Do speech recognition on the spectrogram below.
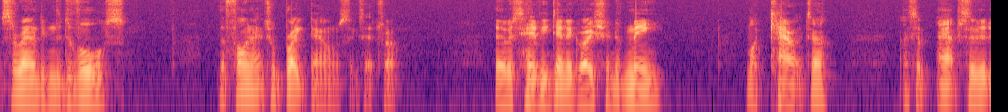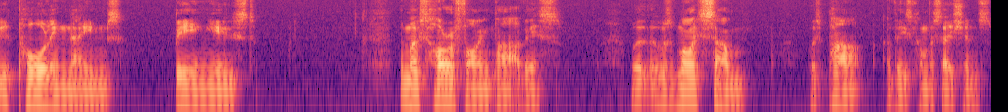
surrounding the divorce, the financial breakdowns, etc. There was heavy denigration of me my character, and some absolutely appalling names being used. The most horrifying part of this was my son was part of these conversations,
